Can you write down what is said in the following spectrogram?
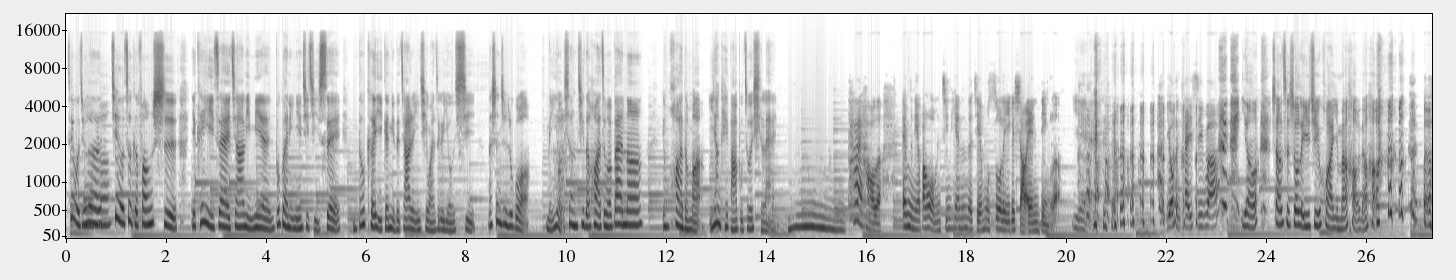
所以我觉得借由这个方式，也可以在家里面，不管你年纪几岁，你都可以跟你的家人一起玩这个游戏。那甚至如果没有相机的话，怎么办呢？用画的嘛，一样可以把它捕捉起来。嗯，太好了，M，你要帮我们今天的节目做了一个小 ending 了。耶，Yeah. 有很开心吗？有，上次说了一句话也蛮好的哈。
